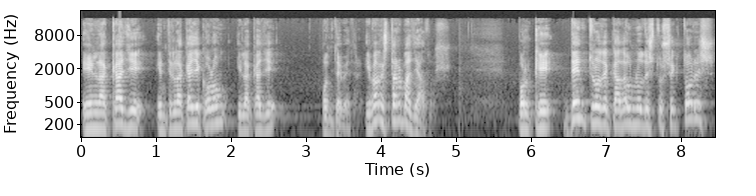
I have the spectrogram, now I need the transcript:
en la calle, entre la calle Colón y la calle Pontevedra. Y van a estar vallados, porque dentro de cada uno de estos sectores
